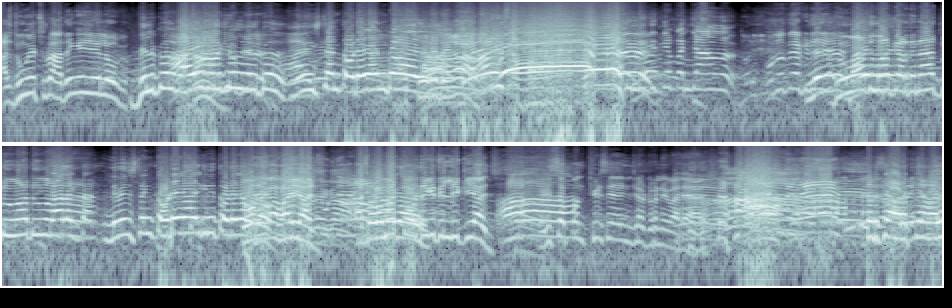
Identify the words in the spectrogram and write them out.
आज धुएँ छुड़ा देंगे ये लोग। बिल्कुल भाई बिल्कुल बिल्कुल। तोड़ेगा इनको। धुआँ धुआँ कर देना धुआँ है? लिविंगस्टन तोड़ेगा कि नहीं तोड़ेगा? तोड़ेगा भाई आज आज। कमर तोड़ देगी दिल्ली की आज। हाँ। ऋषभ पंत फिर से इंजर्ड होने वाले हैं। फिर से आ रखे हैं भाई।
